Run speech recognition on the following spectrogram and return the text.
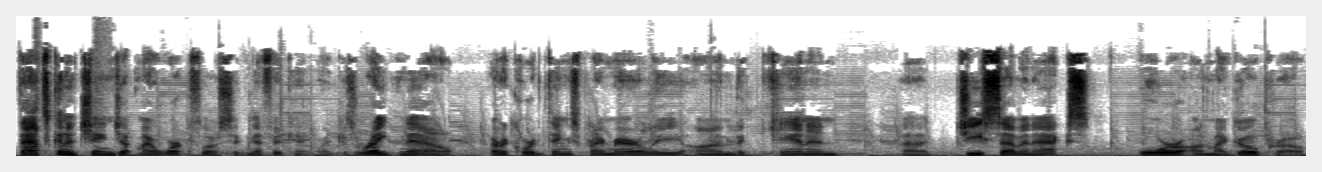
That's going to change up my workflow significantly because right now I record things primarily on the Canon uh, G7X or on my GoPro,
